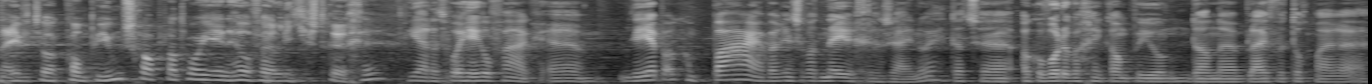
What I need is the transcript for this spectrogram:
Ja, en eventueel kampioenschap, dat hoor je in heel veel liedjes terug, hè? Ja, dat hoor je heel vaak. Eh, je hebt ook een paar waarin ze wat nederiger zijn hoor. Dat ze, ook al worden we geen kampioen, dan eh, blijven we toch maar eh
